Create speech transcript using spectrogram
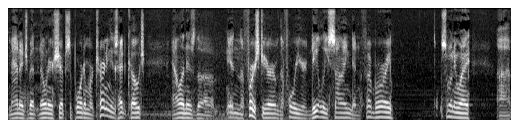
Management and ownership support him returning as head coach. Allen is the in the first year of the four-year deal he signed in February. So anyway, uh,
